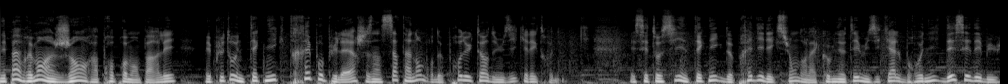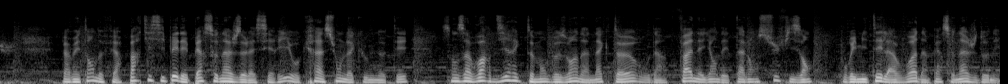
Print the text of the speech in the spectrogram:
Ce n'est pas vraiment un genre à proprement parler, mais plutôt une technique très populaire chez un certain nombre de producteurs de musique électronique. Et c'est aussi une technique de prédilection dans la communauté musicale Brony dès ses débuts, permettant de faire participer les personnages de la série aux créations de la communauté sans avoir directement besoin d'un acteur ou d'un fan ayant des talents suffisants pour imiter la voix d'un personnage donné.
